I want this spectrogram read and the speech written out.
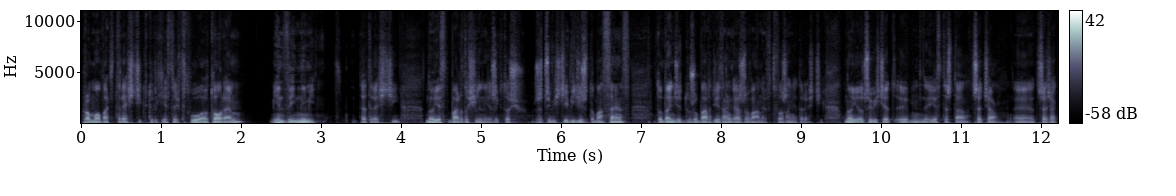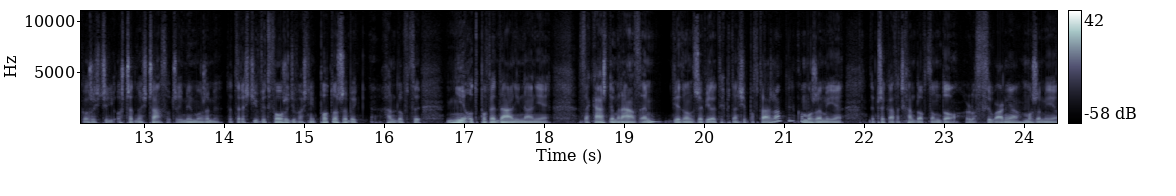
promować treści, których jesteś współautorem, między innymi te treści, no jest bardzo silny. Jeżeli ktoś rzeczywiście widzi, że to ma sens, to będzie dużo bardziej zaangażowany w tworzenie treści. No i oczywiście jest też ta trzecia, e, trzecia korzyść, czyli oszczędność czasu, czyli my możemy te treści wytworzyć właśnie po to, żeby handlowcy nie odpowiadali na nie za każdym razem, wiedząc, że wiele tych pytań się powtarza, tylko możemy je przekazać handlowcom do rozsyłania, możemy je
